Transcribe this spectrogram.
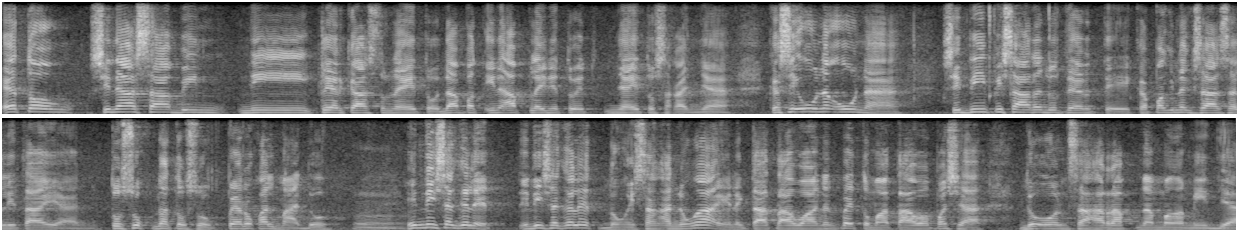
etong sinasabing ni Claire Castro na ito, dapat ina-apply nito, niya ito sa kanya. Kasi unang-una, si BP Sara Duterte, kapag nagsasalita yan, tusok na tusok, pero kalmado. Hindi siya galit. Hindi siya galit. Nung isang ano nga eh, nagtatawanan pa eh, tumatawa pa siya doon sa harap ng mga media.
